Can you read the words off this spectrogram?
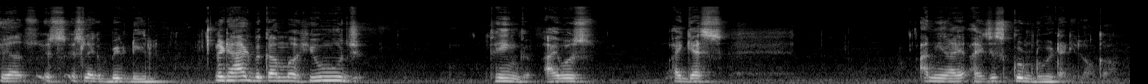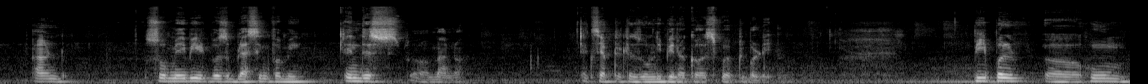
Yes, it's, it's like a big deal. It had become a huge thing. I was, I guess, I mean, I, I just couldn't do it any longer. And so maybe it was a blessing for me in this uh, manner, except it has only been a curse for everybody. People uh, whom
